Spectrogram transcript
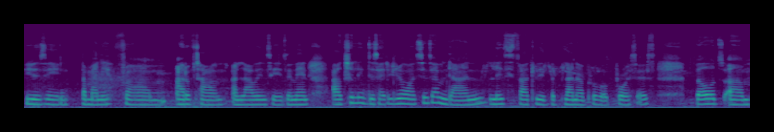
using the money from out of town allowances. And then I actually decided you know what since I'm done let's start with the plan approval process. Built um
